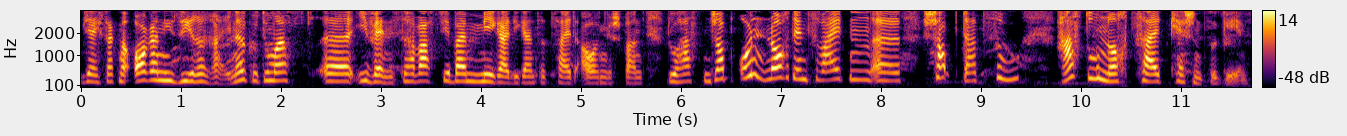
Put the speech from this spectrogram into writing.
ja, ich sag mal, Organisiererei, ne? Du machst äh, Events, du warst hier beim Mega die ganze Zeit angespannt. Du hast einen Job und noch den zweiten äh, Shop dazu. Hast du noch Zeit, cashen zu gehen?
